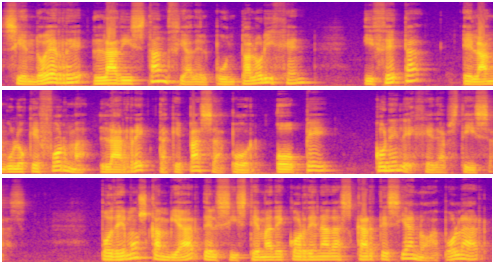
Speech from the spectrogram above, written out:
siendo r la distancia del punto al origen y z el ángulo que forma la recta que pasa por OP con el eje de abscisas. Podemos cambiar del sistema de coordenadas cartesiano a polar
